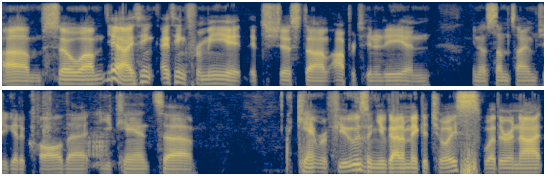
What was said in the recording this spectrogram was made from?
Um, so um, yeah, I think I think for me it, it's just um, opportunity, and you know sometimes you get a call that you can't uh, can't refuse, and you got to make a choice whether or not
